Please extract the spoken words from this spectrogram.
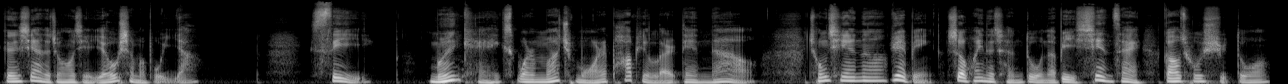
跟现在的中秋节有什么不一样。C. Mooncakes were much more popular than now. 从前呢，月饼受欢迎的程度呢，比现在高出许多。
